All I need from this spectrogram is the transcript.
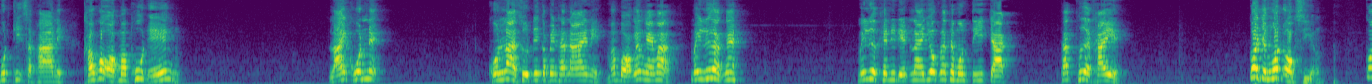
วุฒิสภาเนี่ยเขาก็ออกมาพูดเอง หลายคนเนี่ย คนล่าสุดนี่ก็เป็นทนายนี่ มาบอกแล้วไงว่า ไม่เลือกไงไม่เลือกแคนดิเดตนายกรัฐมนตรีจากพรรคเพื่อไทย ก็จะงดออกเสียง ก็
